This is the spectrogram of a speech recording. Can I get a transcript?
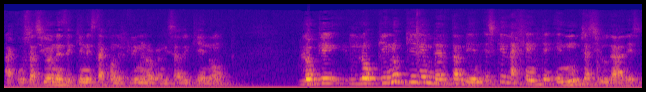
acusaciones de quién está con el crimen organizado y quién no, lo que, lo que no quieren ver también es que la gente en muchas ciudades,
